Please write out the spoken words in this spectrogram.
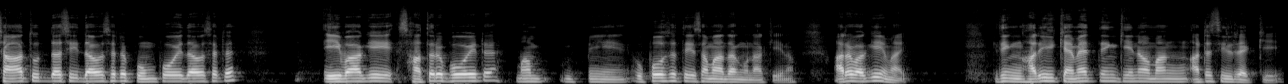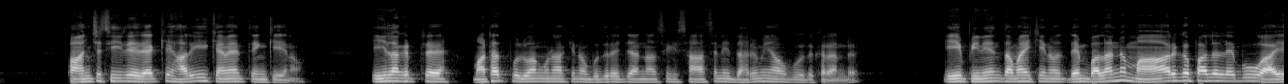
චාතුද්දසී දවසට පුම් පොය දවසට ඒ වාගේ සතර පොයට මම මේ උපෝසතේ සමාදන් වුණා කියනවා. අර වගේමයි. ඉතින් හරි කැමැත්තෙන් කියනවා මං අටසිල් රැක්කේ. පංචශීලයේ රැක්කේ හරි කැමැත්තෙන් කියනවා. ඊළඟට මටත් පුළුවන් වුණා කියනවා බුදුරජාණන් වහන්සේගේ ශාසනයේ ධර්මය අවබෝධ කරගන්න. ඒ පිනෙන් තමයි කියනවා දැන් බලන්න මාර්ගඵල ලැබූ අය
